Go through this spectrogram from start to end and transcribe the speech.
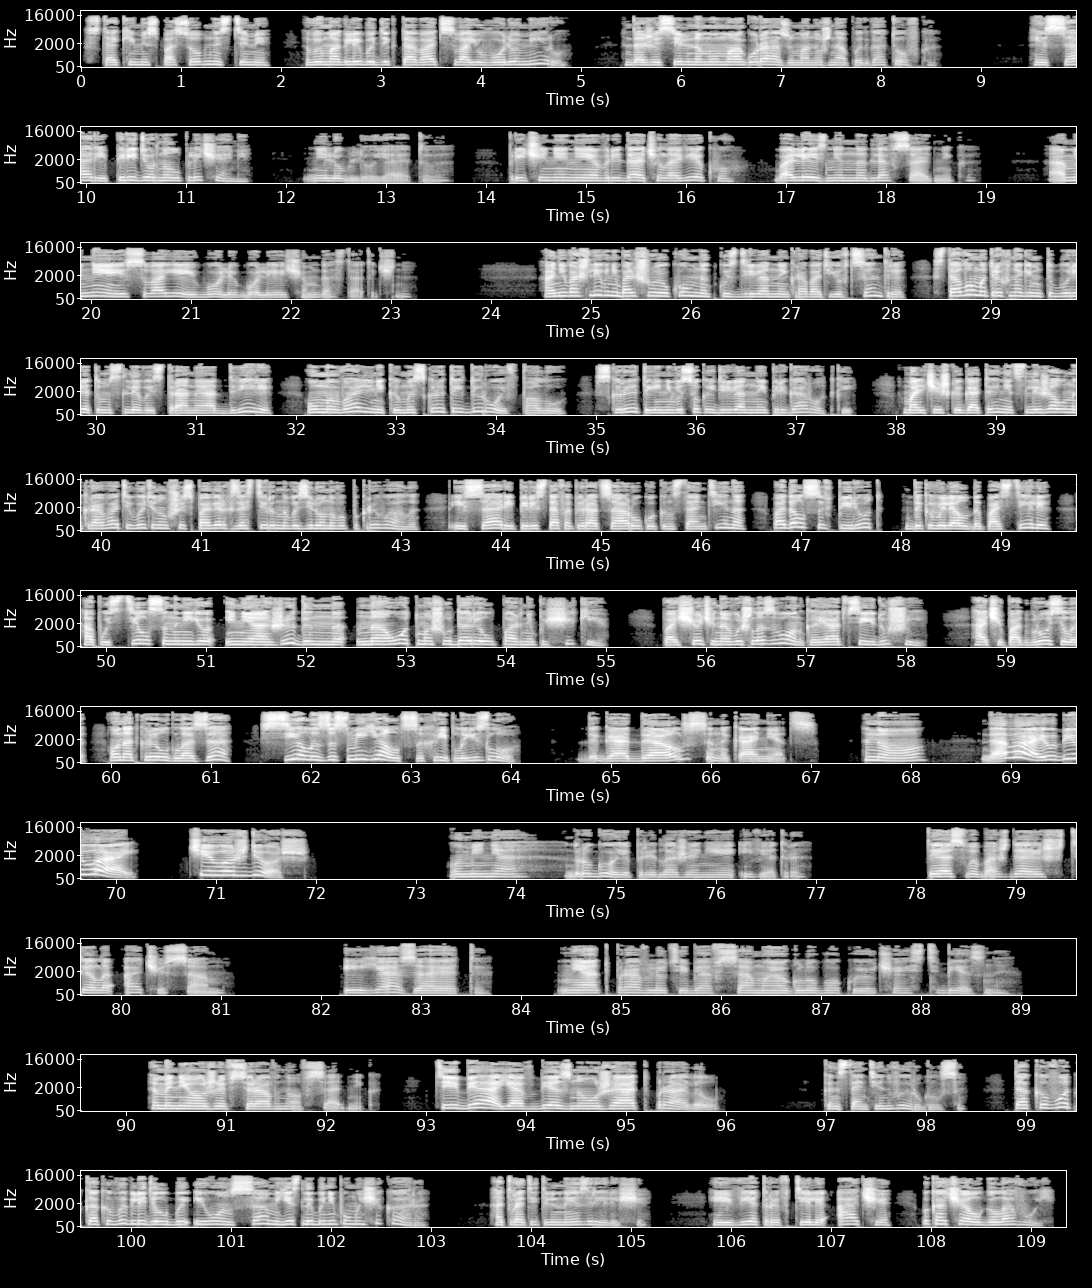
«С такими способностями вы могли бы диктовать свою волю миру. Даже сильному магу разума нужна подготовка». Исари передернул плечами. «Не люблю я этого. Причинение вреда человеку болезненно для всадника, а мне и своей боли более чем достаточно». Они вошли в небольшую комнатку с деревянной кроватью в центре, столом и трехногим табуретом с левой стороны от двери, умывальником и скрытой дырой в полу, скрытой невысокой деревянной перегородкой. Мальчишка-готенец лежал на кровати, вытянувшись поверх застиранного зеленого покрывала, и Сари, перестав опираться о руку Константина, подался вперед, доковылял до постели, опустился на нее и неожиданно наотмашь ударил парня по щеке. Пощечина вышла звонко и от всей души. Ачи подбросила, он открыл глаза, сел и засмеялся хрипло и зло. «Догадался, наконец? Ну, давай, убивай! Чего ждешь?» «У меня другое предложение и ветра. Ты освобождаешь тело Ачи сам. И я за это не отправлю тебя в самую глубокую часть бездны. Мне уже все равно, всадник. Тебя я в бездну уже отправил. Константин выругался. Так вот, как выглядел бы и он сам, если бы не помощь Икара. Отвратительное зрелище. И ветры в теле Ачи покачал головой.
